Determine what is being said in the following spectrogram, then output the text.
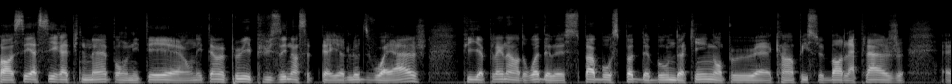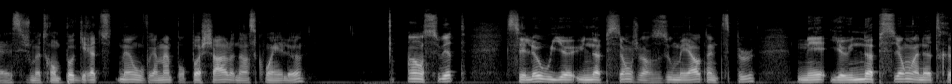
passé assez rapidement, on était, euh, on était un peu épuisé dans cette période-là du voyage. Puis il y a plein d'endroits de super beaux spots de boondocking. On peut euh, camper sur le bord de la plage, euh, si je ne me trompe pas, gratuitement ou vraiment pour pas cher dans ce coin-là. Ensuite, c'est là où il y a une option, je vais zoomer out un petit peu, mais il y a une option à notre,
